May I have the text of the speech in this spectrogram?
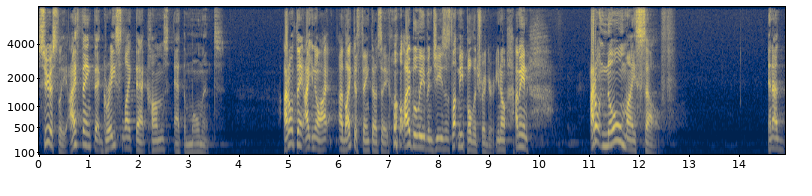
Seriously, I think that grace like that comes at the moment. I don't think, I, you know, I, I'd like to think that I'd say, oh, I believe in Jesus, let me pull the trigger. You know, I mean, I don't know myself. And I'd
